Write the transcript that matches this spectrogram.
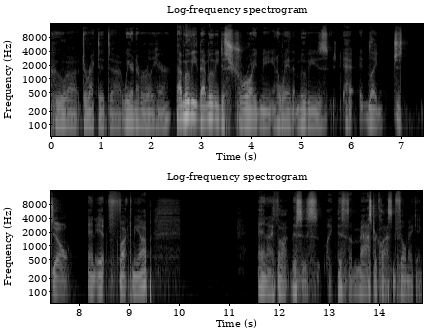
who uh, directed uh, "We Are Never Really Here." That movie, that movie destroyed me in a way that movies ha- like just don't, and it fucked me up. And I thought this is like this is a masterclass in filmmaking.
